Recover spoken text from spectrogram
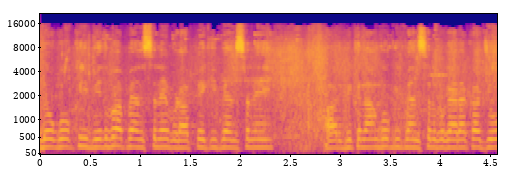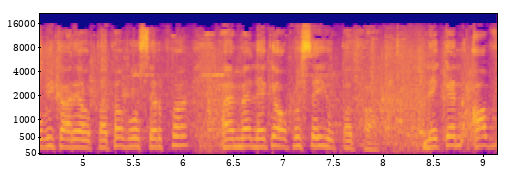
लोगों की विधवा पेंशनें, बुढ़ापे की पेंशनें और विकलांगों की पेंशन वगैरह का जो भी कार्य होता था, वो सिर्फ़ एमएलए के ऑफ़िस से ही होता था। लेकिन अब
